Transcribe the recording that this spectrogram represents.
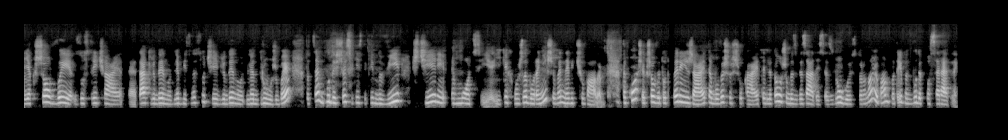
якщо ви зустрічаєте так людину для бізнесу чи людину для дружби, то це буде щось, якісь такі нові щирі емоції, яких можливо раніше ви не відчували. Також, якщо ви тут переїжджаєте або ви щось шукаєте, для того, щоб зв'язатися з другою стороною, вам потрібен буде посередник.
